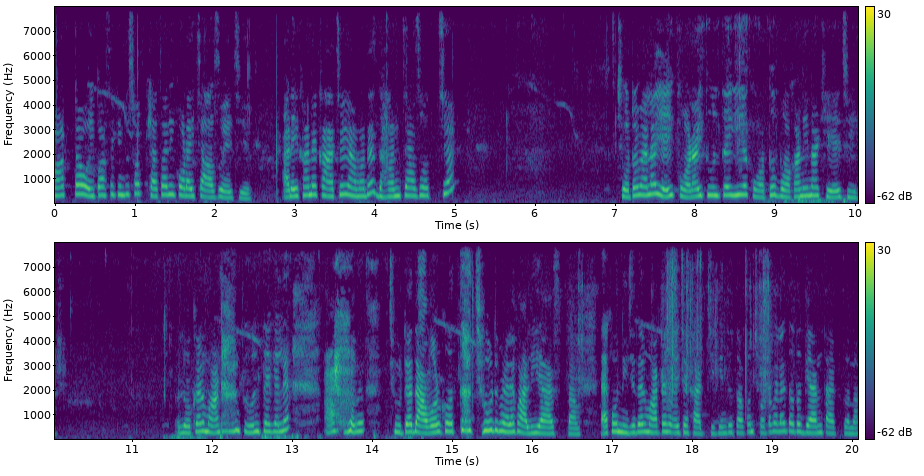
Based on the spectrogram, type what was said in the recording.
মাঠটা ওই পাশে কিন্তু সব খেসারি করাই চাষ হয়েছে। আর এখানে কাছেই আমাদের ধান চাষ হচ্ছে। ছোটবেলায় এই কড়াই তুলতে গিয়ে কত বকানি না খেয়েছি। লোকের মাঠে তুলতে গেলে আর ছুটে দাবর করতো, ছুট মেরে পালিয়ে আসতাম। এখন নিজেদের মাঠে হয়েছে খাচ্ছি, কিন্তু তখন ছোটোবেলায় তত জ্ঞান থাকতো না।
